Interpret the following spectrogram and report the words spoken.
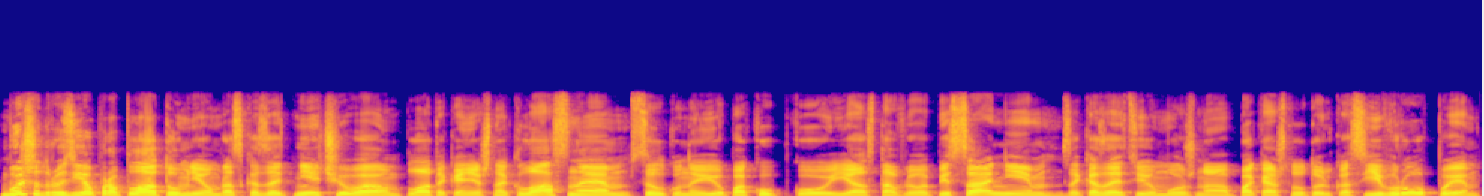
Больше, друзья, про плату мне вам рассказать нечего. Плата, конечно, классная. Ссылку на ее покупку я оставлю оставлю в описании, заказать ее можно пока что только с Европы,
